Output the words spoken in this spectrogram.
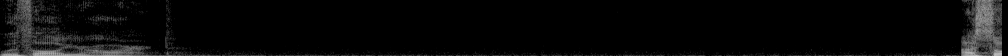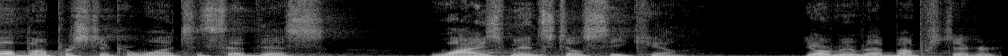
with all your heart. I saw a bumper sticker once that said this Wise men still seek him. Y'all remember that bumper sticker?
